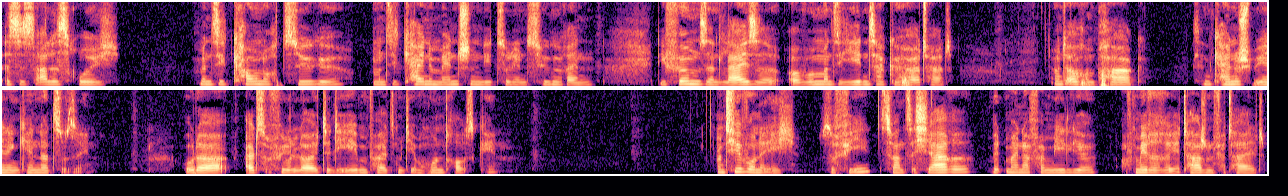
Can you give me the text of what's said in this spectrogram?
Es ist alles ruhig. Man sieht kaum noch Züge, man sieht keine Menschen, die zu den Zügen rennen. Die Firmen sind leise, obwohl man sie jeden Tag gehört hat. Und auch im Park sind keine spielenden Kinder zu sehen. Oder allzu viele Leute, die ebenfalls mit ihrem Hund rausgehen. Und hier wohne ich, Sophie, 20 Jahre, mit meiner Familie, auf mehrere Etagen verteilt.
